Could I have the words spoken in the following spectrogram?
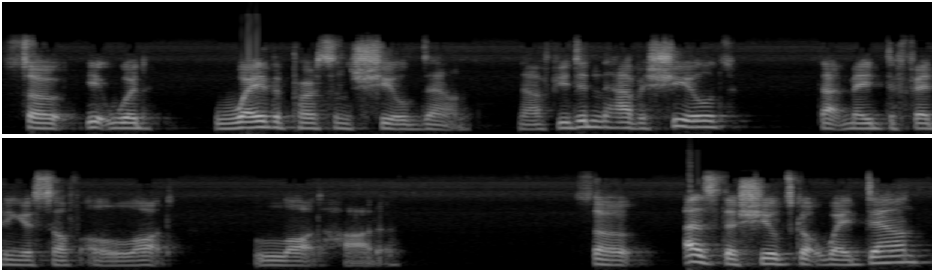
so it would weigh the person's shield down. Now, if you didn't have a shield, that made defending yourself a lot, lot harder. So, as their shields got weighed down,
